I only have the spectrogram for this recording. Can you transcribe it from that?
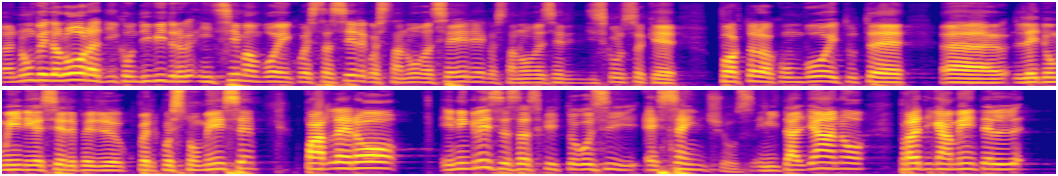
Eh, non vedo l'ora di condividere insieme a voi in questa sera questa nuova serie, questa nuova serie di discorso che porterò con voi tutte uh, le domeniche sere per, per questo mese. Parlerò in inglese sta scritto così, essentials, in italiano praticamente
